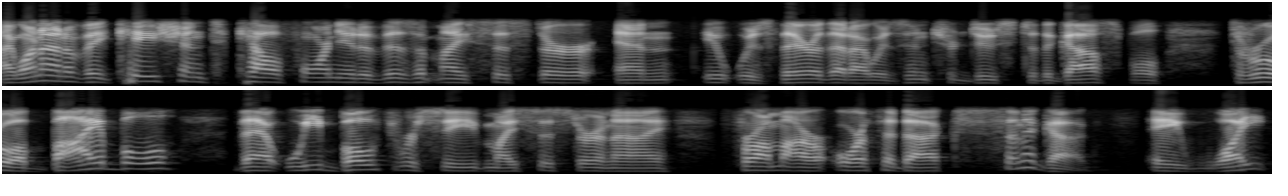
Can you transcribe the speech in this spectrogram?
I went on a vacation to California to visit my sister, and it was there that I was introduced to the gospel through a Bible that we both received, my sister and I, from our Orthodox synagogue. a white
